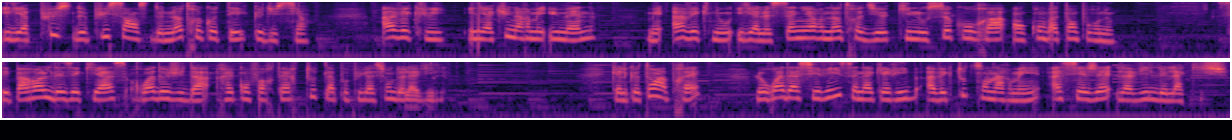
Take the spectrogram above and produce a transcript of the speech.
il y a plus de puissance de notre côté que du sien. Avec lui, il n'y a qu'une armée humaine, mais avec nous, il y a le Seigneur notre Dieu qui nous secourra en combattant pour nous. Ces paroles d'Ézéchias, roi de Juda, réconfortèrent toute la population de la ville. Quelque temps après, le roi d'Assyrie, Sennacherib, avec toute son armée, assiégeait la ville de Lachish.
